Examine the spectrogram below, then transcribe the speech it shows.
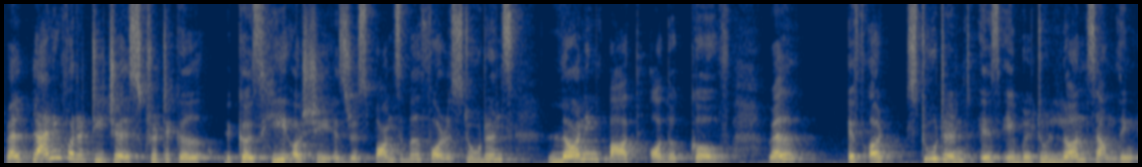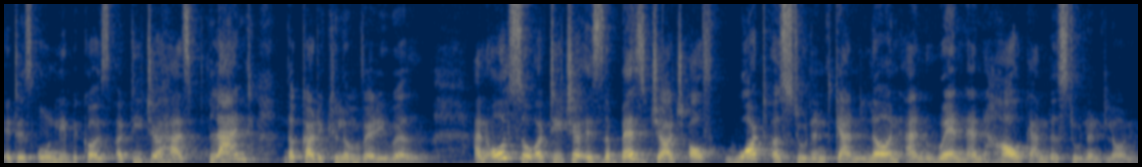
Well, planning for a teacher is critical because he or she is responsible for a student's learning path or the curve? Well, if a student is able to learn something, it is only because a teacher has planned the curriculum very well. And also a teacher is the best judge of what a student can learn and when and how can the student learn.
